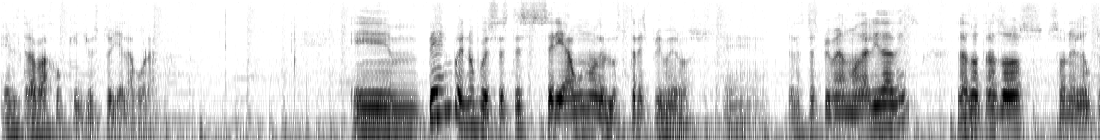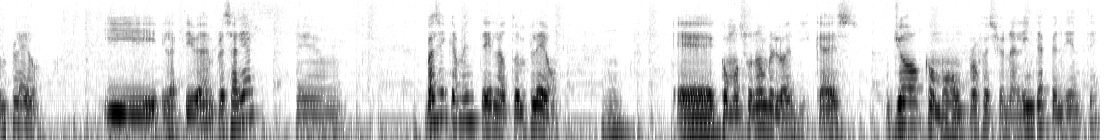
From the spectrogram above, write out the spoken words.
el trabajo que yo estoy elaborando. Eh, bien, bueno, pues este sería uno de los tres primeros, eh, de las tres primeras modalidades. Las otras dos son el autoempleo y la actividad empresarial. Eh, básicamente el autoempleo, eh, como su nombre lo indica, es yo como un profesional independiente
